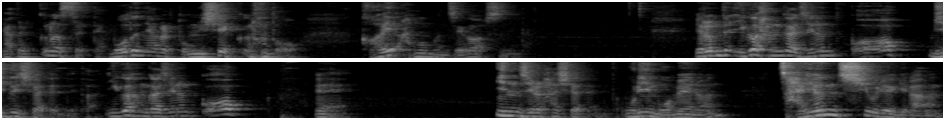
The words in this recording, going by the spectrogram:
약을 끊었을 때 모든 약을 동시에 끊어도 거의 아무 문제가 없습니다. 여러분들 이거 한 가지는 꼭 믿으셔야 됩니다. 이거 한 가지는 꼭 예, 인지를 하셔야 됩니다. 우리 몸에는 자연 치유력이라는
